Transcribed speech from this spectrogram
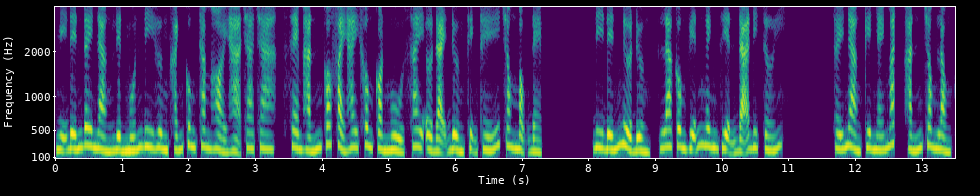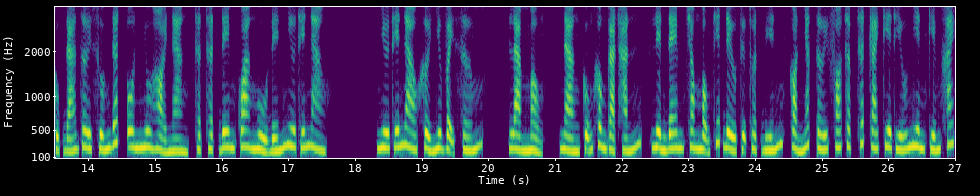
Nghĩ đến đây nàng liền muốn đi hưng khánh cung thăm hỏi hạ cha cha, xem hắn có phải hay không còn ngủ say ở đại đường thịnh thế trong mộng đẹp. Đi đến nửa đường, la công viễn nghênh diện đã đi tới. Thấy nàng kia nháy mắt, hắn trong lòng cục đá rơi xuống đất ôn nhu hỏi nàng, thật thật đêm qua ngủ đến như thế nào? Như thế nào khởi như vậy sớm? Làm mộng, Nàng cũng không gạt hắn, liền đem trong mộng thiết đều tự thuật biến, còn nhắc tới phó thập thất cái kia thiếu niên kiếm khách.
